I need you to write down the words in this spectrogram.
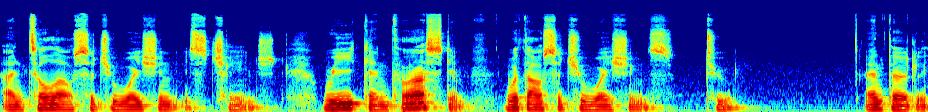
until our situation is changed. We can trust Him with our situations too. And thirdly,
